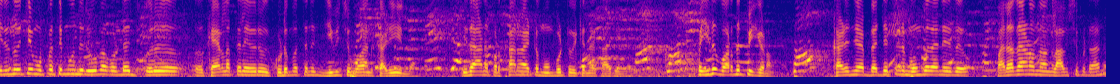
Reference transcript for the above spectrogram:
ഇരുന്നൂറ്റി മുപ്പത്തിമൂന്ന് രൂപ കൊണ്ട് ഒരു കേരളത്തിലെ ഒരു കുടുംബത്തിന് ജീവിച്ചു പോകാൻ കഴിയില്ല. ഇതാണ് പ്രധാനമായിട്ട് മുമ്പോട്ട് വയ്ക്കുന്ന കാര്യങ്ങൾ. അപ്പോൾ ഇത് വർദ്ധിപ്പിക്കണം. കഴിഞ്ഞ ബജറ്റിന് മുമ്പ് തന്നെ ഇത് പലതാണെന്ന് ഞങ്ങൾ ആവശ്യപ്പെട്ടാണ്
